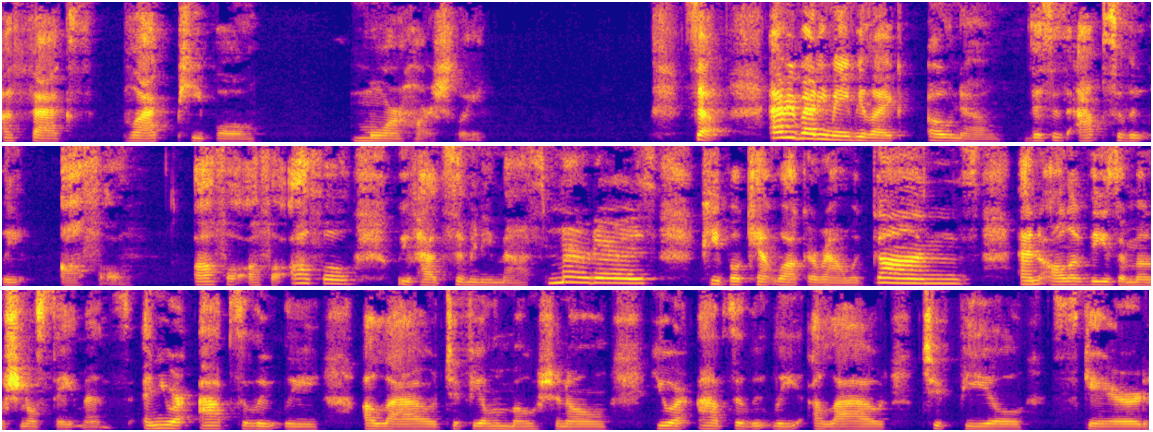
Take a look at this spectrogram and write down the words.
affects black people more harshly. So, everybody may be like, oh no, this is absolutely awful awful, awful, awful. We've had so many mass murders. People can't walk around with guns and all of these emotional statements. And you are absolutely allowed to feel emotional. You are absolutely allowed to feel scared.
